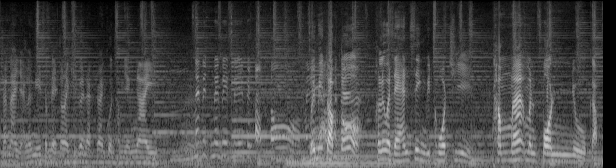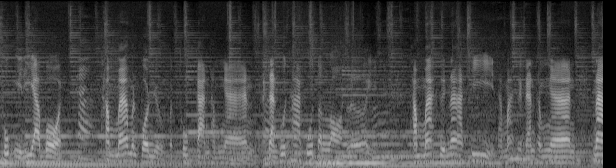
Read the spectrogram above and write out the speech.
เจ้านายอยากเรื่องนี้สำเร็จเจ้านายคิดว่าเจ้านายควรทำยังไง ไม่ไปไม่ไปไม่ไปตอบโต้ไม่มีตอบโต้เขาเรียกว่า dancing with coach ชี่ธรรมะมันปนอยู่กับทุกอิริยาบถค่ะ ธรรมะมันปนอยู่กับทุกการทำงาน อาจารย์พูดท่าพูดตลอดเลย ธรรมะคือหน้าที่ธรรมะคือการทำงาน หน้า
